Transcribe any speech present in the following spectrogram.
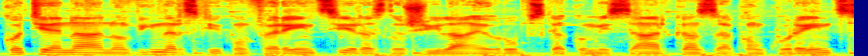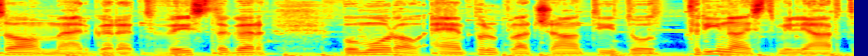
Kot je na novinarski konferenci razložila Evropska komisarka za konkurenco Margaret Vestager, bo moral Apple plačati do 13 milijard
